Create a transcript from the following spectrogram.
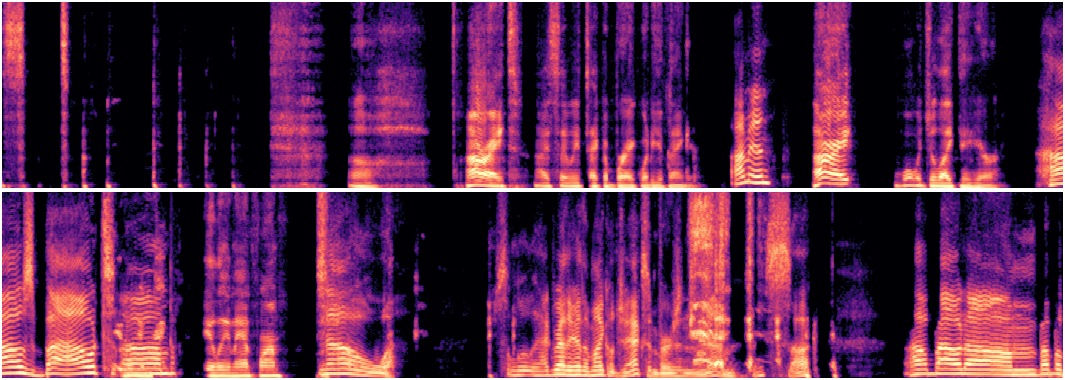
Oh. All right. I say we take a break. What do you think? I'm in. All right. What would you like to hear? How's about Alien um Alien Ant Farm? no. Absolutely. I'd rather hear the Michael Jackson version than them. They suck. How about um bu- bu-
